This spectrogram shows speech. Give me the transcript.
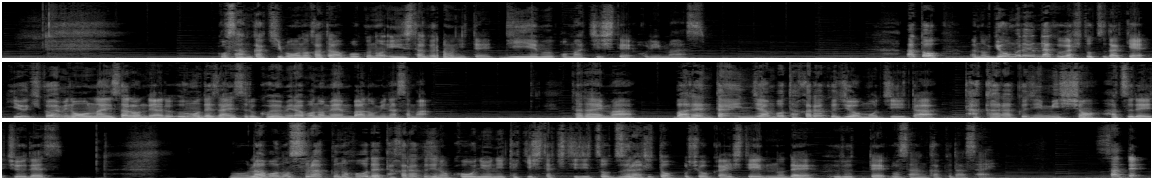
ご参加希望の方は僕のインスタグラムにて DM お待ちしております。あと、あの、業務連絡が一つだけ、有機暦のオンラインサロンである運をデザインする暦ラボのメンバーの皆様、ただいま、バレンタインジャンボ宝くじを用いた宝くじミッション発令中です。ラボのスラックの方で宝くじの購入に適した吉日をずらりとご紹介しているので、ふるってご参加ください。さて、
